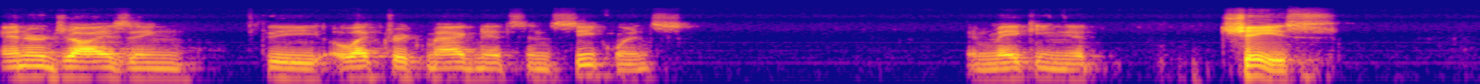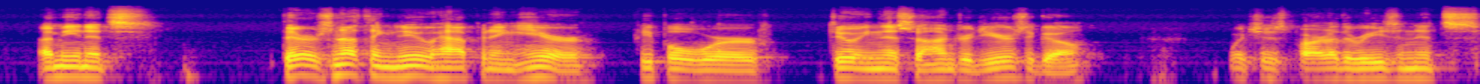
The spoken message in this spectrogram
energizing the electric magnets in sequence and making it chase. I mean, it's, there's nothing new happening here. People were doing this 100 years ago, which is part of the reason it's,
